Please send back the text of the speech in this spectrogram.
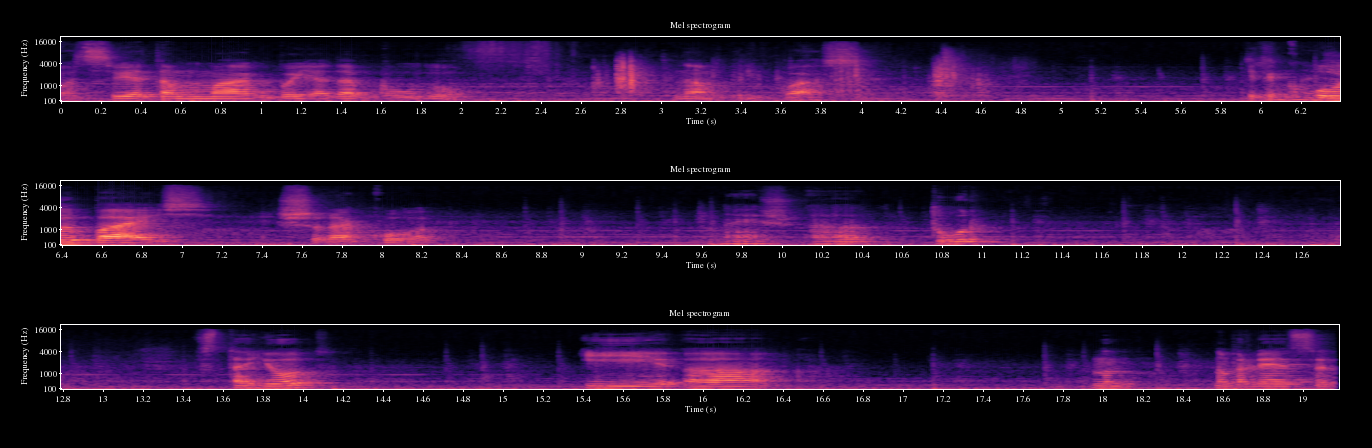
под светом Магбы я добуду нам припасы. И так Знаешь- улыбаюсь широко. Знаешь, э, Тур встает и на- направляется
